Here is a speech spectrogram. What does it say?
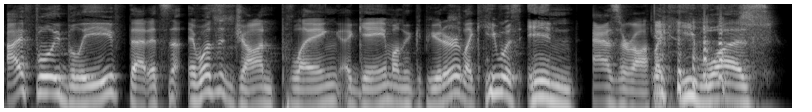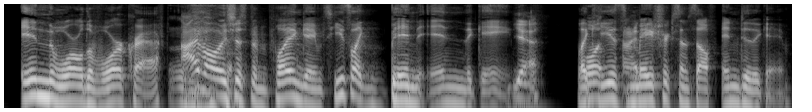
i fully believe that it's not it wasn't john playing a game on the computer like he was in azeroth like he was in the world of warcraft i've always just been playing games he's like been in the game yeah. like Well, he's I- matrixed himself into the game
